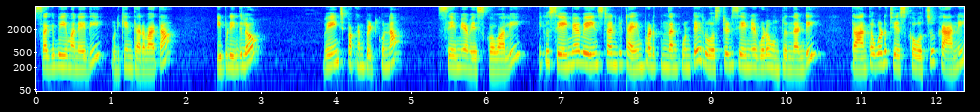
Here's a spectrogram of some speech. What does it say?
సగబియ్యం అనేది ఉడికిన తర్వాత ఇప్పుడు ఇందులో వేయించి పక్కన పెట్టుకున్న సేమియా వేసుకోవాలి. మీకు సేమియా వేయించడానికి టైం పడుతుంది అనుకుంటే రోస్టెడ్ సేమియా కూడా ఉంటుందండి. దాంతో కూడా చేసుకోవచ్చు కానీ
